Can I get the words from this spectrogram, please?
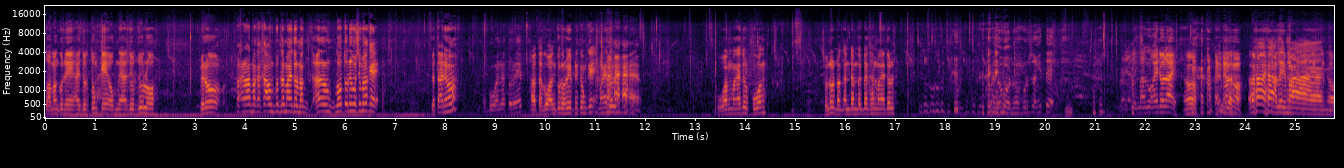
tuamang ko ni idol Tungke og ni idol Julo. Pero para makakaon pud lang mga idol, mag anong loto nimo si Make? Gataan mo? Taguan na to rep. Ah, taguan ko ng rip ni Tungke, mga idol. kuwang mga idol, kuwang. Sunod, mag-andam dagdaghan mga idol. Ano mo, no bursang ite. Limango idol ay. Oh, alimango. Ay, alimango.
